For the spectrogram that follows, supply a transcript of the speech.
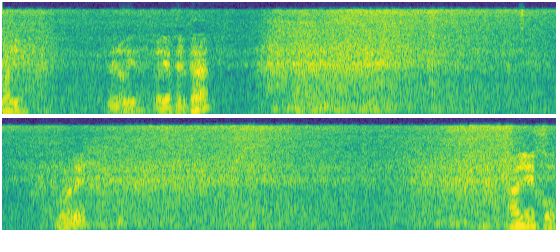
Vaya. Voy a acercar. ¿Vale? Alejo.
